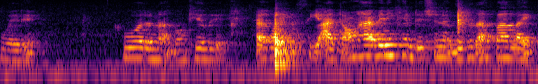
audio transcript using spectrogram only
wet it. Water not gonna kill it. That's why you see I don't have any conditioner because I find like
